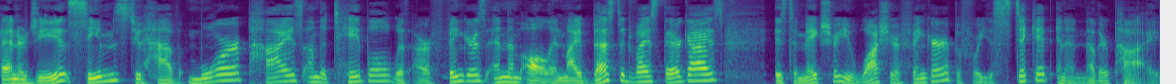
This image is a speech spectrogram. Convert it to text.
energy seems to have more pies on the table with our fingers in them all. And my best advice there, guys, is to make sure you wash your finger before you stick it in another pie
